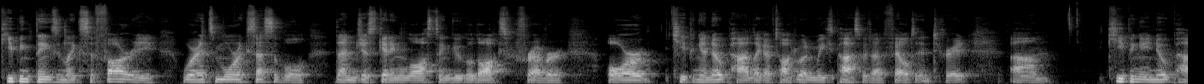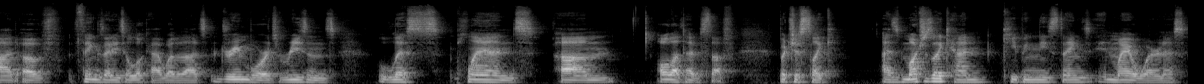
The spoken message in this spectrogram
keeping things in like Safari where it's more accessible than just getting lost in Google Docs forever, or keeping a notepad like I've talked about in weeks past, which I've failed to integrate. Um, keeping a notepad of things I need to look at, whether that's dream boards, reasons, lists, plans, um, all that type of stuff. But just like as much as I can, keeping these things in my awareness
